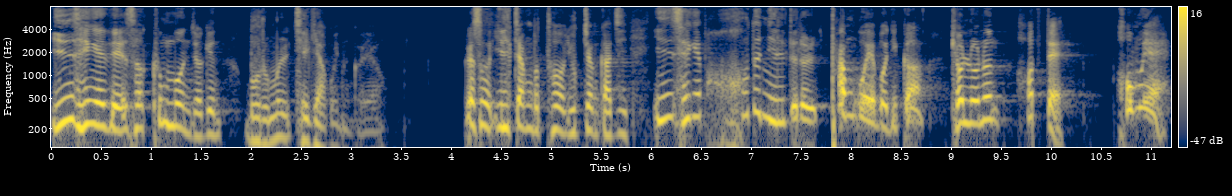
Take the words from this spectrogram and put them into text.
인생에 대해서 근본적인 물음을 제기하고 있는 거예요. 그래서 1장부터 6장까지 인생의 모든 일들을 탐구해 보니까 결론은 헛돼, 허무해.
